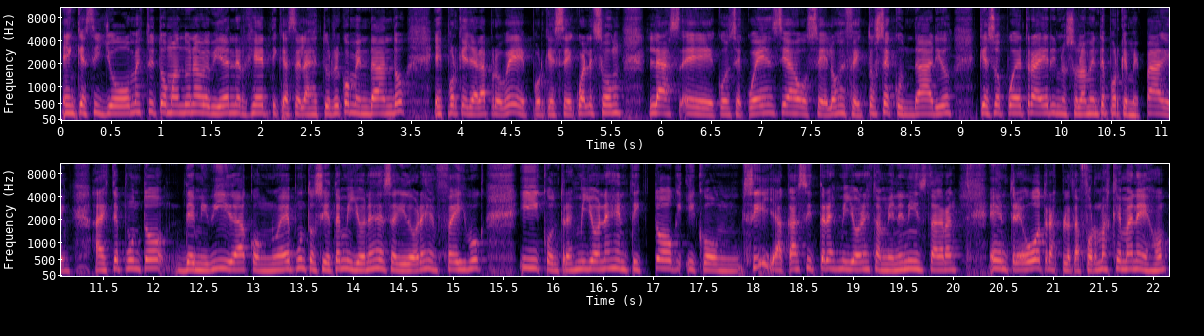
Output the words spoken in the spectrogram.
en que si yo me estoy tomando una bebida energética, se las estoy recomendando, es porque ya la probé, porque sé cuáles son las eh, consecuencias o sé los efectos secundarios que eso puede traer y no solamente porque me paguen. A este punto de mi vida, con 9.7 millones de seguidores en Facebook y con 3 millones en TikTok y con, sí, ya casi 3 millones también en Instagram, entre otras plataformas que manejo.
